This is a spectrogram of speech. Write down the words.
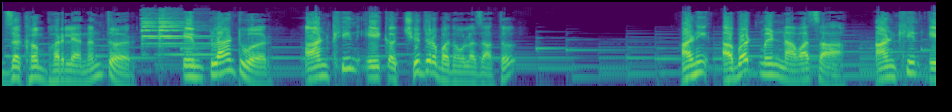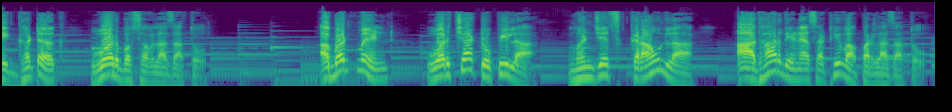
जखम भरल्यानंतर इम्प्लांटवर आणखीन एक छिद्र बनवलं जातं आणि अबटमेंट नावाचा आणखीन एक घटक वर बसवला जातो. अबटमेंट वरच्या टोपीला म्हणजेच क्राऊनला आधार देण्यासाठी वापरला जातो.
